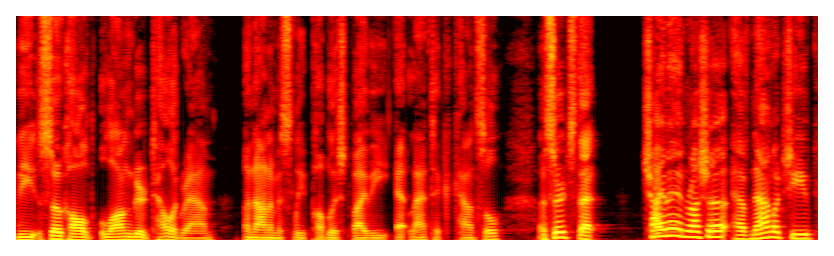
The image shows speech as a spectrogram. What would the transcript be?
The so called Longer Telegram, anonymously published by the Atlantic Council, asserts that China and Russia have now achieved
